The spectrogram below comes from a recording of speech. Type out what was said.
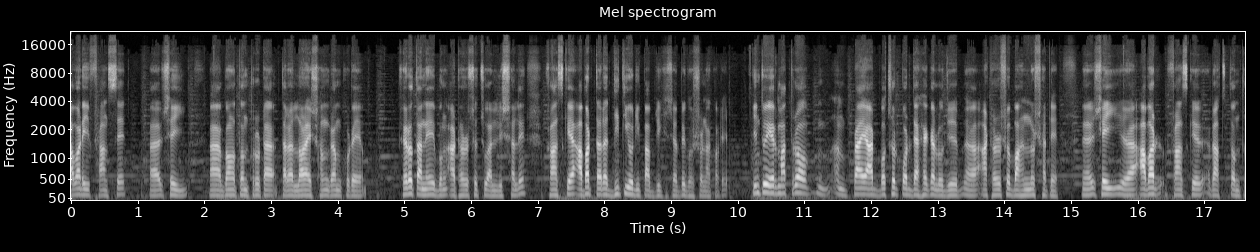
আবার এই ফ্রান্সে সেই গণতন্ত্রটা তারা লড়াই সংগ্রাম করে ফেরত আনে এবং আঠারোশো চুয়াল্লিশ সালে ফ্রান্সকে আবার তারা দ্বিতীয় রিপাবলিক হিসাবে ঘোষণা করে। কিন্তু এর মাত্র প্রায় আট বছর পর দেখা গেল যে আঠারোশো বাহান্ন সাথে সেই আবার ফ্রান্সকে রাজতন্ত্র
